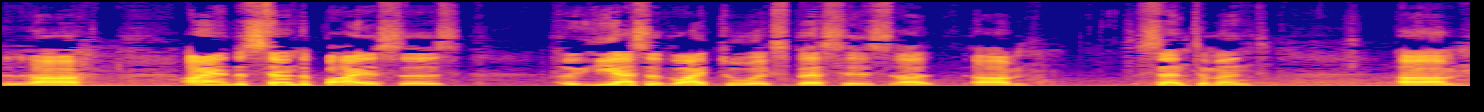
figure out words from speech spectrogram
Uh, I understand the biases. Uh, he has a right to express his um, sentiment. Um,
